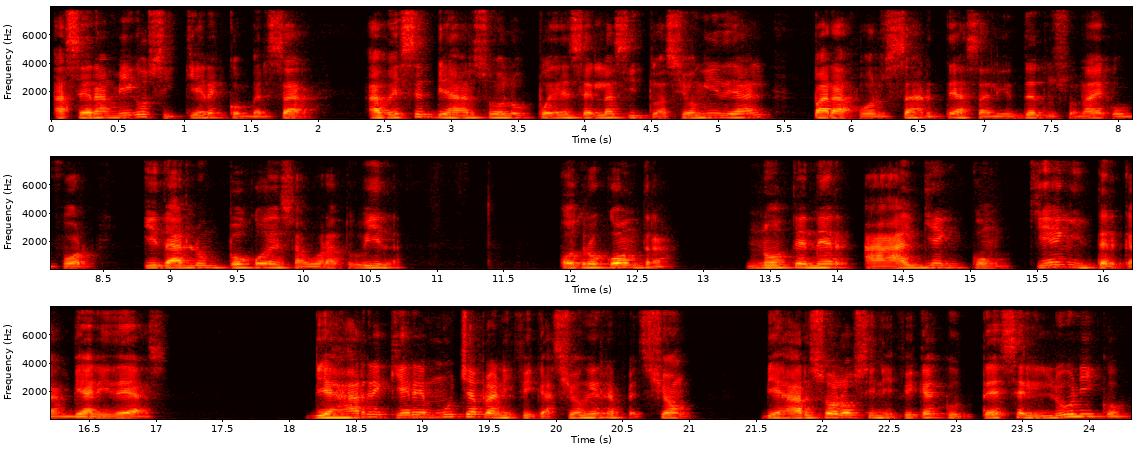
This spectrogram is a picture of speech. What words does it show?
a ser amigo si quieres conversar. A veces viajar solo puede ser la situación ideal para forzarte a salir de tu zona de confort y darle un poco de sabor a tu vida. Otro contra, no tener a alguien con quien intercambiar ideas. Viajar requiere mucha planificación y reflexión. Viajar solo significa que usted es el único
